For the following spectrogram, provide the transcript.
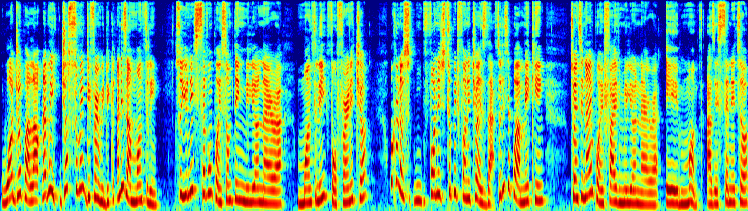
Wardrobe allowance i mean just so many different ridiculous and these are monthly. So you need 7 point something million naira monthly for furniture. What kind of mm, furniture stupid furniture is that? So these people are making 29.5 million naira a month as a senator.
